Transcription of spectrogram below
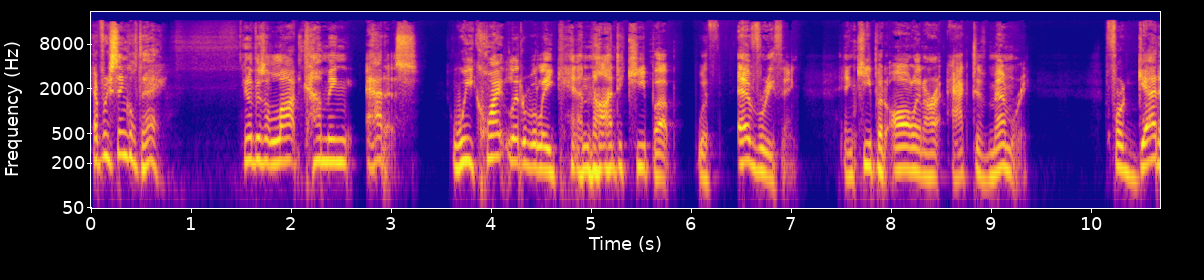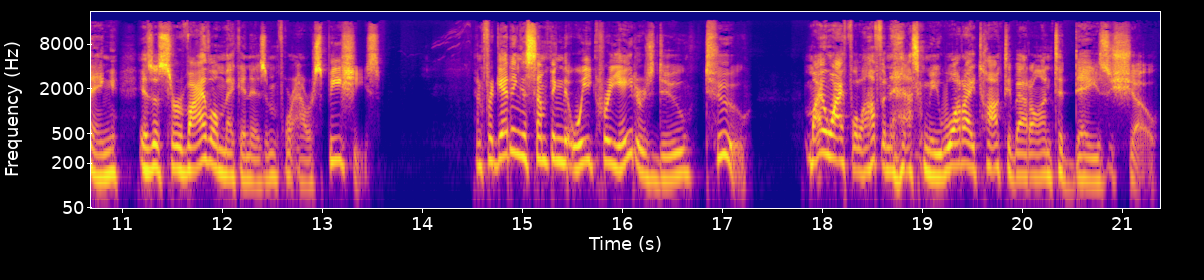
every single day. You know, there's a lot coming at us. We quite literally cannot keep up with everything and keep it all in our active memory. Forgetting is a survival mechanism for our species. And forgetting is something that we creators do too. My wife will often ask me what I talked about on today's show.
